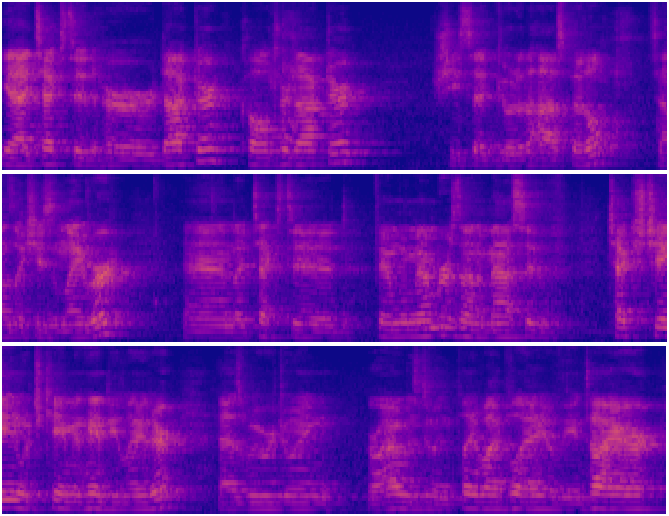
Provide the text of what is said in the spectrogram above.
Yeah, I texted her doctor, called her doctor. She said go to the hospital. Sounds like she's in labor. And I texted family members on a massive text chain, which came in handy later as we were doing, or I was doing play by play of the entire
